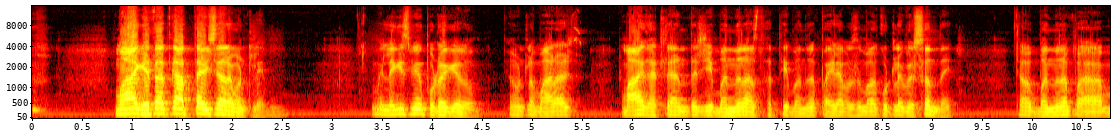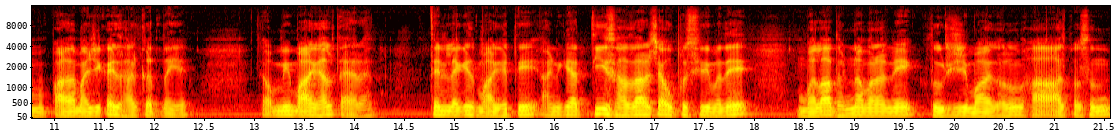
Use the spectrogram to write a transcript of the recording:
माळ घेतात का आत्ता विचारा म्हटले. मी लगेच मी पुढे गेलो. म्हटलं महाराज माळ घातल्यानंतर जी बंधनं असतात ती बंधनं पहिल्यापासून मला कुठलं व्यसन नाही. तेव्हा बंधनं पा पाळा माझी काहीच हरकत नाही आहे तेव्हा मी माळ घाल तयार आहे. त्यांनी लगेच माळ घेतली आणि त्या तीस हजाराच्या उपस्थितीमध्ये मला धंडामाराने तुळशीची माळ घालून हा आजपासून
